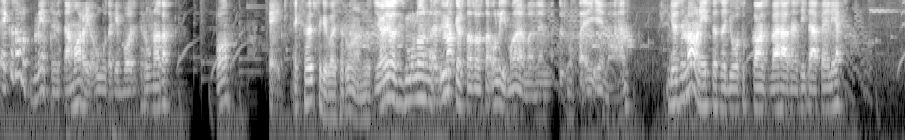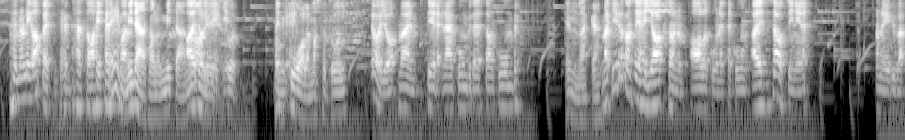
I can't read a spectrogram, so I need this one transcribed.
eikö sä ollut miettinyt, että sä Mario Uutakin voisit runata? Oh. Ei. Eikö sä jossakin vaiheessa runannut? Joo joo, siis mulla on Mä- ykköstasosta oli maailmanennätys, mutta ei enää. Joo, se mä oon itse asiassa juossut kans vähän sen sitä peliä. No niin, Apetsi sentään sai sen. Ei vai- minä saanut mitään. Ai, Mä se oli olin tuo- Menin Okei. kuolemassa tuolla. Joo joo, mä en tiedä enää kumpi teistä on kumpi. En mäkään. Mä kirjoitan siihen jakson alkuun, että kun... Ai siis sä oot sininen. No niin, hyvä.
